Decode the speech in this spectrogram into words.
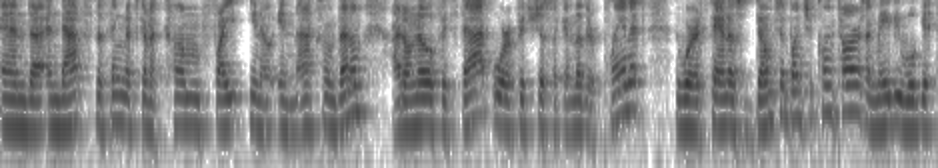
and uh, and that's the thing that's going to come fight, you know, in Maximum Venom. I don't know if it's that or if it's just like another planet where Thanos dumped a bunch of Klyntars, and maybe we'll get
